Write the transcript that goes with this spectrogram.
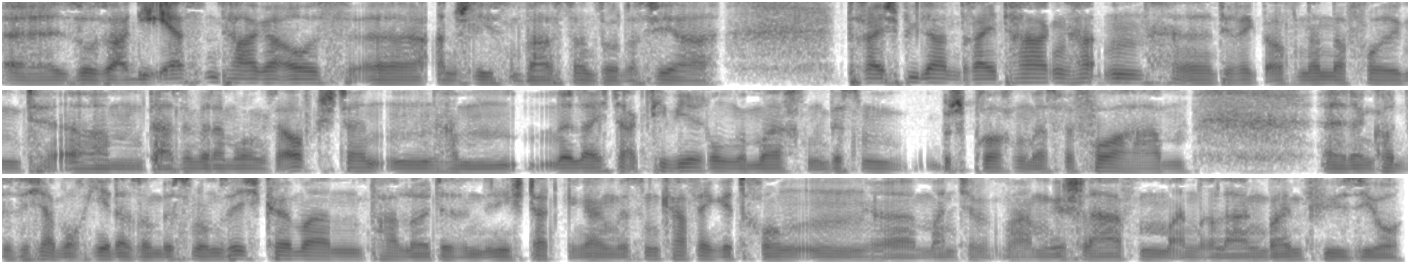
äh, so sahen die ersten Tage aus. Äh, anschließend war es dann so, dass wir drei Spieler an drei Tagen hatten, äh, direkt aufeinanderfolgend. Ähm, da sind wir dann morgens aufgestanden, haben eine leichte Aktivierung gemacht, ein bisschen besprochen, was wir vorhaben. Äh, dann konnte sich aber auch jeder so ein bisschen um sich kümmern. Ein paar Leute sind in die Stadt gegangen, ein bisschen Kaffee getrunken, äh, manche haben geschlafen, andere lagen beim Physio.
